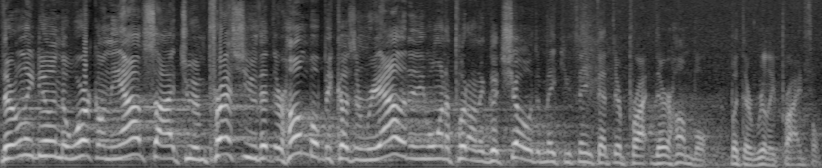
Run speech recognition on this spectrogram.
they're only doing the work on the outside to impress you that they're humble because in reality they want to put on a good show to make you think that they're, pri- they're humble, but they're really prideful.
